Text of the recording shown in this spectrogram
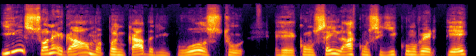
e sonegar uma pancada de imposto, é, com, sei lá, conseguir converter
